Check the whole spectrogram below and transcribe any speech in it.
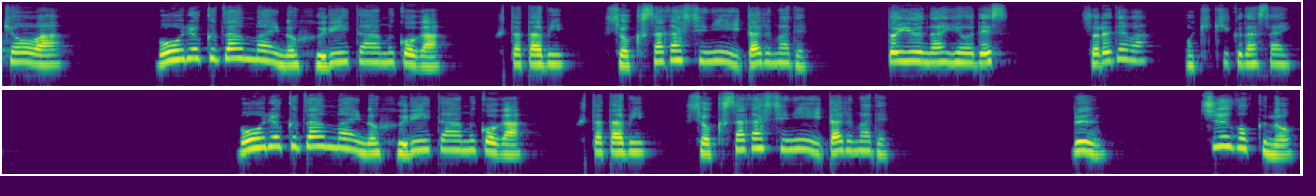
今日は、暴力三昧のフリーター婿が再び職探しに至るまでという内容です。それではお聞きください。暴力三昧のフリーター婿が再び職探しに至るまで。文中国の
